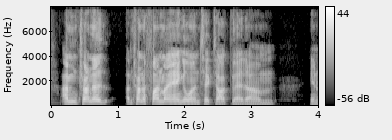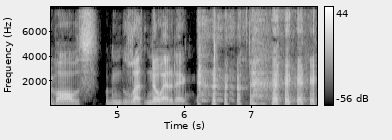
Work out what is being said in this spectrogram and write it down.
I'm trying to. I'm trying to find my angle on TikTok that um involves let no editing.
